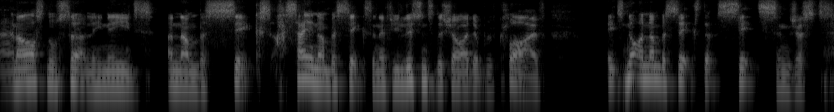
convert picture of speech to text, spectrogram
and Arsenal certainly needs a number six. I say a number six, and if you listen to the show I did with Clive, it's not a number six that sits and just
